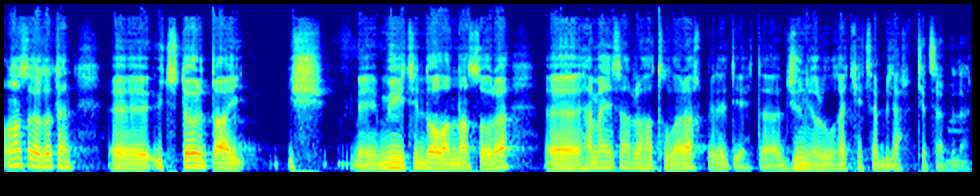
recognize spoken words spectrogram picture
Ondan sonra zaten 3-4 e, ay iş e, mühitində olandan sonra e, həmin insan rahat olaraq belə deyək də juniorluğa keçə bilər. Keçə bilər.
